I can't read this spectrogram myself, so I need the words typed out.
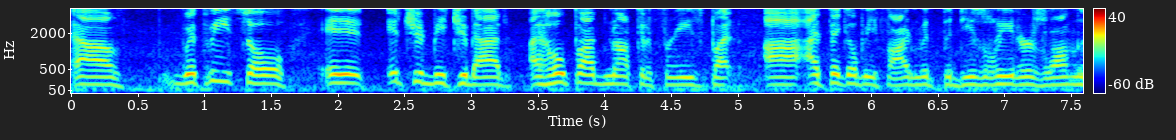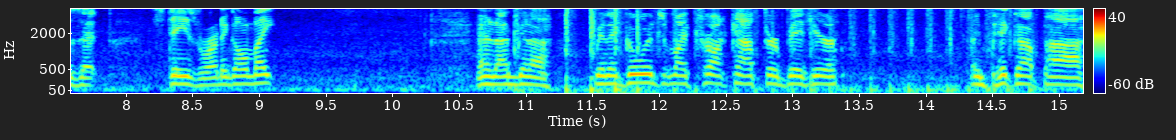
uh, with me, so it it should be too bad. I hope I'm not gonna freeze, but uh, I think I'll be fine with the diesel heater as long as it stays running all night. And I'm gonna I'm gonna go into my truck after a bit here and pick up. Uh,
